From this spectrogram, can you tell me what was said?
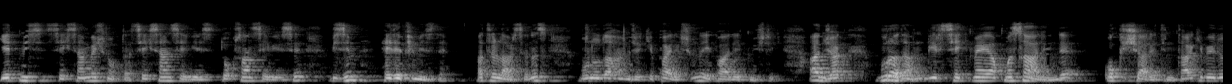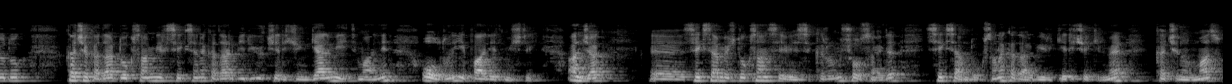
85.80 seviyesi 90 seviyesi bizim hedefimizdi. Hatırlarsanız bunu daha önceki paylaşımda ifade etmiştik. Ancak buradan bir sekme yapması halinde ok işaretini takip ediyorduk. Kaça kadar? 91-80'e kadar bir yükselişin gelme ihtimalinin olduğunu ifade etmiştik. Ancak 85-90 seviyesi kırılmış olsaydı 80-90'a kadar bir geri çekilme kaçınılmaz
